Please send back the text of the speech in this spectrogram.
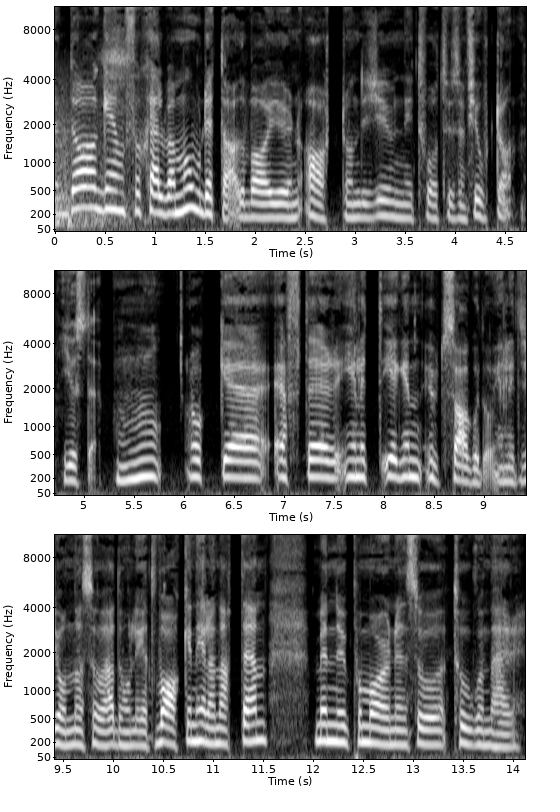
Eh, Dagen för själva mordet då var ju den 18 juni 2014. Just det. Mm. Och eh, efter, enligt egen utsago då, enligt Jonna så hade hon legat vaken hela natten. Men nu på morgonen så tog hon det här,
